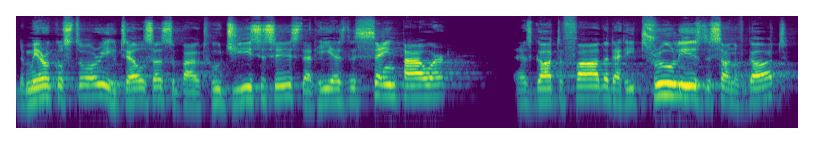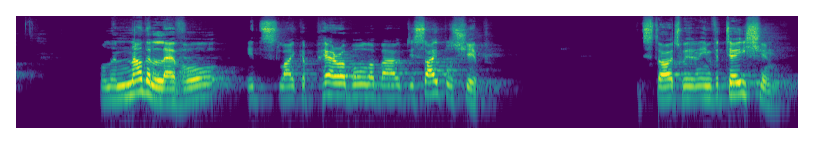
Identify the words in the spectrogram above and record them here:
the miracle story who tells us about who Jesus is, that he has the same power as God the Father, that he truly is the Son of God. On another level, it's like a parable about discipleship. It starts with an invitation,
